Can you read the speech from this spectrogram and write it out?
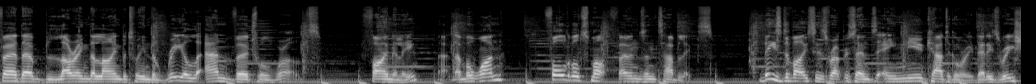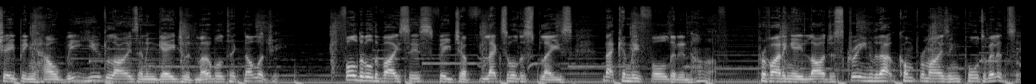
further blurring the line between the real and virtual worlds. Finally, at number 1, foldable smartphones and tablets. These devices represent a new category that is reshaping how we utilize and engage with mobile technology. Foldable devices feature flexible displays that can be folded in half, providing a larger screen without compromising portability.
